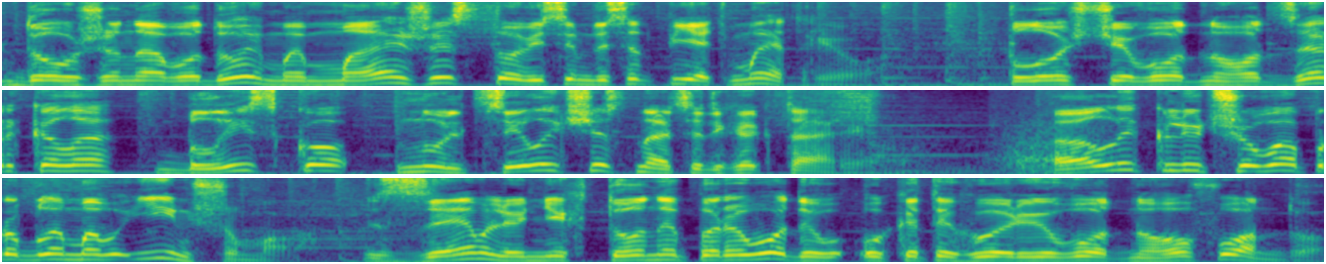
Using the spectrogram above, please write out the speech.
Довжина водойми майже 185 метрів. Площа водного дзеркала близько 0,16 гектарів. Але ключова проблема в іншому: землю ніхто не переводив у категорію водного фонду.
